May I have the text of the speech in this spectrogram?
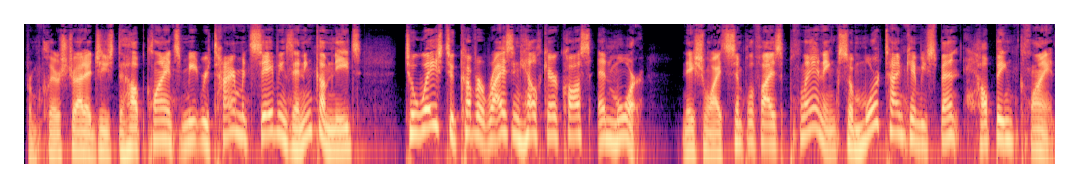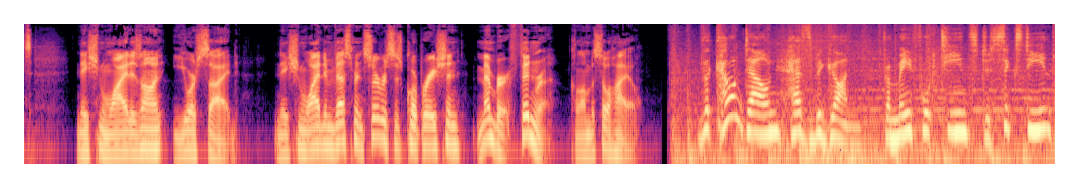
From clear strategies to help clients meet retirement savings and income needs, to ways to cover rising healthcare costs and more. Nationwide simplifies planning so more time can be spent helping clients. Nationwide is on your side. Nationwide Investment Services Corporation, member FINRA, Columbus, Ohio. The countdown has begun. From May 14th to 16th,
